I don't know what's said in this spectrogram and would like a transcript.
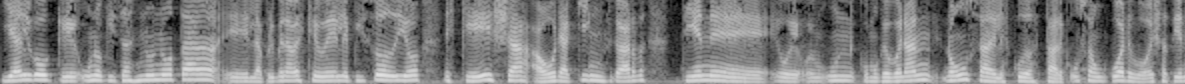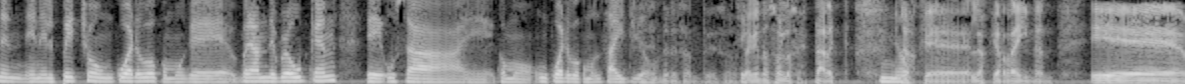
Y algo que uno quizás no nota eh, la primera vez que ve el episodio es que ella, ahora Kingsguard, tiene eh, un como que Bran no usa el escudo Stark, usa un cuervo. Ella tiene en, en el pecho un cuervo como que Bran the Broken eh, usa eh, como un cuervo como un Sigil. Es interesante eso. O sea que no son los Stark No. los que los que reinan. Eh,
